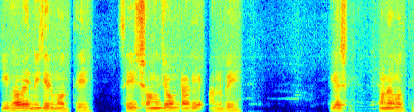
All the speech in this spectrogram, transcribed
কীভাবে নিজের মধ্যে সেই সংযমটাকে আনবে। ঠিক আছে? মনের মধ্যে।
